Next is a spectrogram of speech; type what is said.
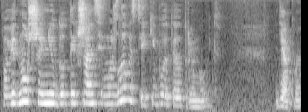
по відношенню до тих шансів і можливостей, які будете отримувати. Дякую.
